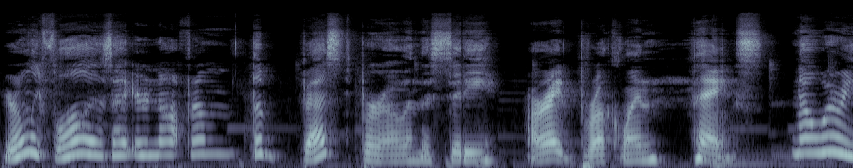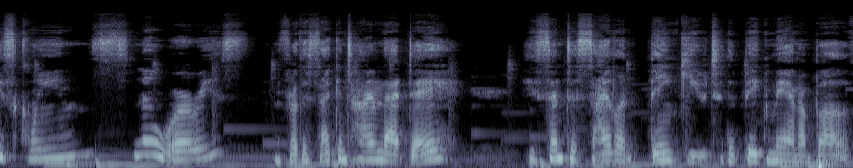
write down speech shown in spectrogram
Your only flaw is that you're not from the best borough in the city. All right, Brooklyn, thanks. No worries, Queens, no worries. And for the second time that day, he sent a silent thank you to the big man above.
